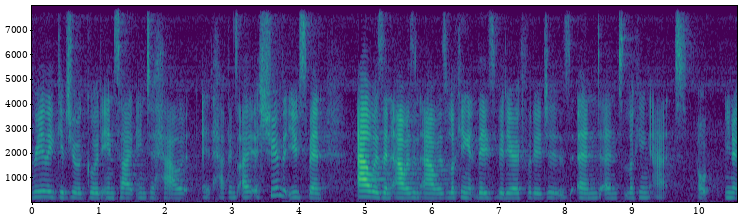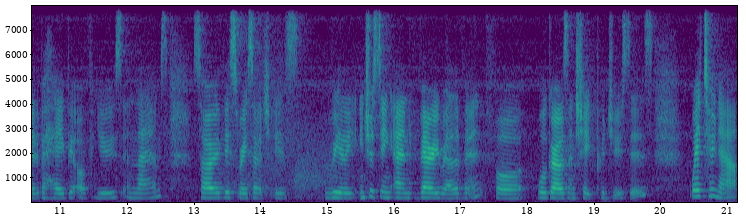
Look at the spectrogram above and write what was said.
really gives you a good insight into how it, it happens. I assume that you've spent hours and hours and hours looking at these video footages and, and looking at or you know the behaviour of ewes and lambs. So this research is really interesting and very relevant for wool growers and sheep producers. Where to now?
